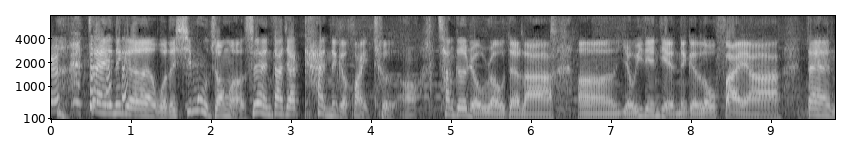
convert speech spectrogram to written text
在那个我的心目中哦，虽然大家看那个坏特哦，唱歌柔柔的啦，呃，有一点点那个 low fi 啊，但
